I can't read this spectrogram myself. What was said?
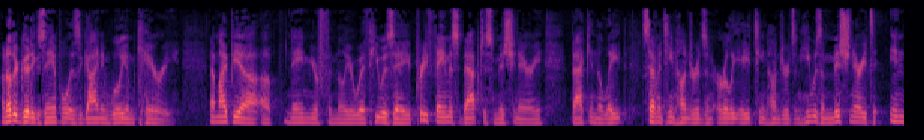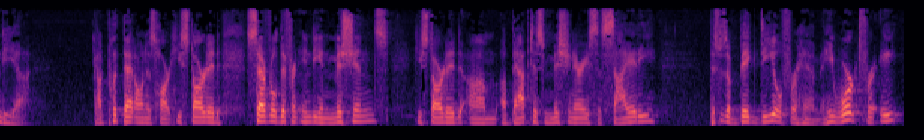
Another good example is a guy named William Carey. That might be a, a, name you're familiar with. He was a pretty famous Baptist missionary back in the late 1700s and early 1800s, and he was a missionary to India. God put that on his heart. He started several different Indian missions. He started um, a Baptist missionary society. This was a big deal for him. And he worked for eight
